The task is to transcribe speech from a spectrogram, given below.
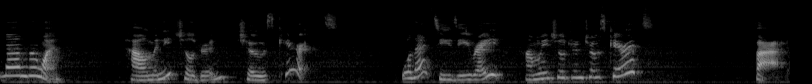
Number one. How many children chose carrots? Well, that's easy, right? How many children chose carrots? Five.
